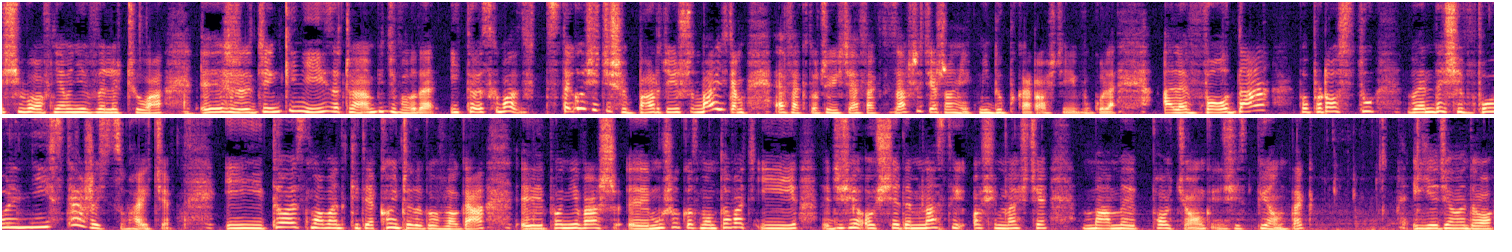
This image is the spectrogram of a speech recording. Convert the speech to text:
siłownia mnie wyleczyła, e, że dzięki niej zaczęłam pić wodę i to jest chyba, z tego się cieszę bardziej, już bardziej tam efekt, oczywiście efekt, zawsze cieszę mnie, jak mi dupka rośnie i w ogóle, ale woda po prostu będę się wolniej starzeć, słuchajcie. I to jest moment, kiedy ja kończę tego vloga, y, ponieważ y, muszę go zmontować i dzisiaj o 17.18 mamy pociąg, dzisiaj jest piątek i jedziemy do,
